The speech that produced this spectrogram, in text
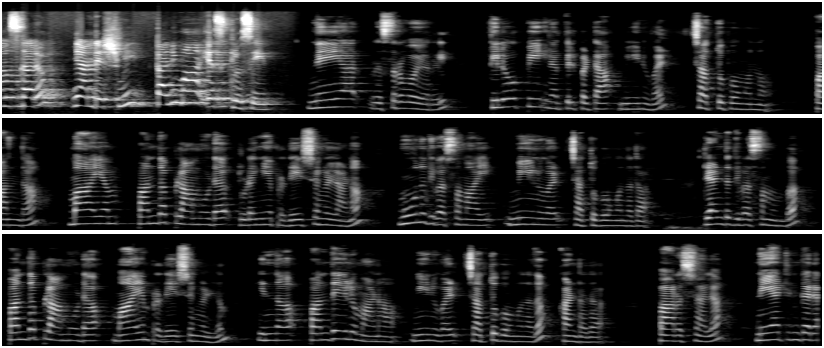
നമസ്കാരം ഞാൻ രശ്മി തനിമ എക്സ്ക്ലൂസീവ്. നെയ്യാർ റിസർവോയറിൽ തിലോപ്പി ഇനത്തിൽപ്പെട്ട മീനുകൾ ചത്തുപൊങ്ങുന്നു. പന്ത മായം പന്തപ്ലാമൂട് തുടങ്ങിയ പ്രദേശങ്ങളിലാണ് മൂന്ന് ദിവസമായി മീനുകൾ ചത്തുപൊങ്ങുന്നത്. രണ്ട് ദിവസം മുമ്പ് പന്തപ്ലാമൂട് മായം പ്രദേശങ്ങളിലും ഇന്ന് പന്തയിലുമാണ് മീനുകൾ ചത്തുപൊങ്ങുന്നത് കണ്ടത്. പാറശാല നെയ്യാറ്റിൻകര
